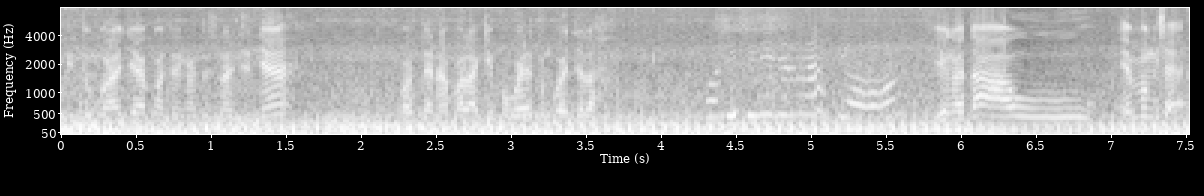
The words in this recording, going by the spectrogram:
ditunggu aja konten-konten selanjutnya. Konten apa lagi pokoknya tunggu aja lah. Kok di sini deras yo? Ya nggak tahu, emang saya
